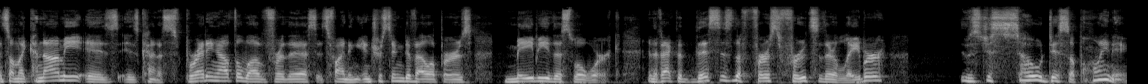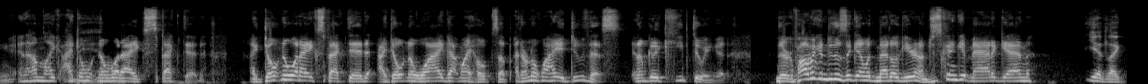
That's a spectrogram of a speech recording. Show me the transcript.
And so I'm like, Konami is is kind of spreading out the love for this. It's finding interesting developers. Maybe this will work. And the fact that this is the first fruits of their labor, it was just so disappointing. And I'm like, I don't know what I expected. I don't know what I expected. I don't know why I got my hopes up. I don't know why I do this. And I'm gonna keep doing it. They're probably gonna do this again with Metal Gear, and I'm just gonna get mad again. Yeah, like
